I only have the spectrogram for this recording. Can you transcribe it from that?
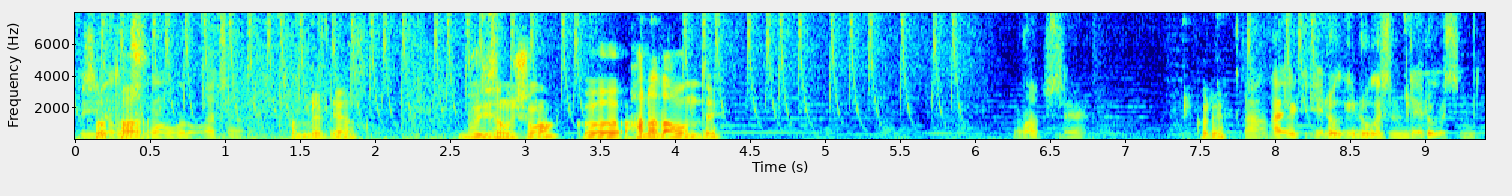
무지성 다- 중앙으로 가자. 3렙이야? 무지성 중앙? 그거 하나 나오는데? 상관없어요 그래? 아까 이렇게 이러고, 이러고 있습니다 이러고 있습니다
